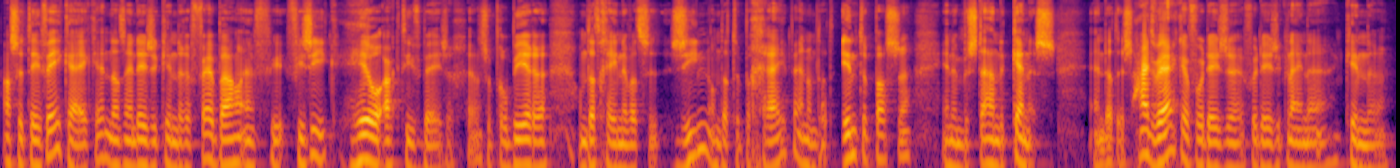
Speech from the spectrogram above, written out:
als ze tv kijken, dan zijn deze kinderen verbaal en fysiek heel actief bezig. Ze proberen om datgene wat ze zien, om dat te begrijpen en om dat in te passen in hun bestaande kennis. En dat is hard werken voor deze, voor deze kleine kinderen.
